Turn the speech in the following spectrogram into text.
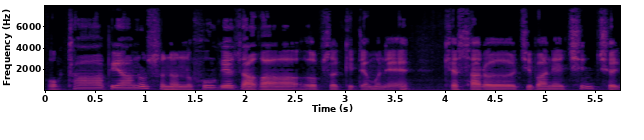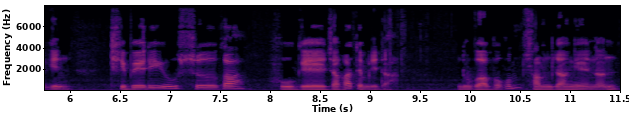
옥타비아누스는 후계자가 없었기 때문에 케사르 집안의 친척인 티베리우스가 후계자가 됩니다. 누가복음 3장에는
